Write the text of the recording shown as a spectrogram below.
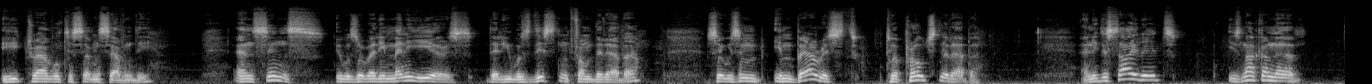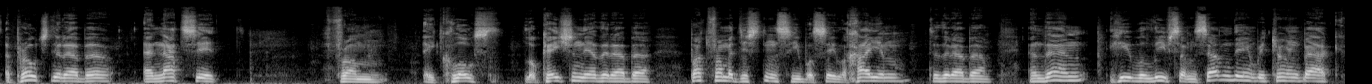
he traveled to 770. And since it was already many years that he was distant from the Rebbe, so he was em- embarrassed to approach the Rebbe. And he decided he's not going to approach the Rebbe and not sit from a close location near the Rebbe, but from a distance he will say L'chaim to the Rebbe, and then he will leave some 770 and return back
